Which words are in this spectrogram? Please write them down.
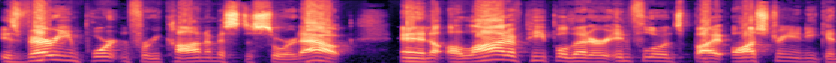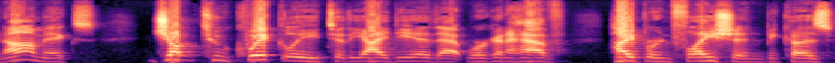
is very important for economists to sort out. And a lot of people that are influenced by Austrian economics jump too quickly to the idea that we're going to have hyperinflation because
